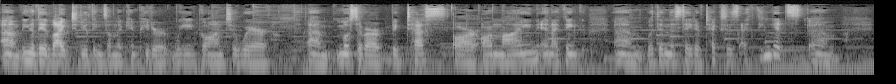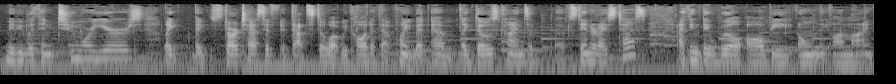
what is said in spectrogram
Um, you know they like to do things on the computer. We've gone to where um, most of our big tests are online, and I think um, within the state of Texas, I think it's um, maybe within two more years, like like STAAR tests, if, if that's still what we call it at that point. But um, like those kinds of, of, standardized tests, I think they will all be only online.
